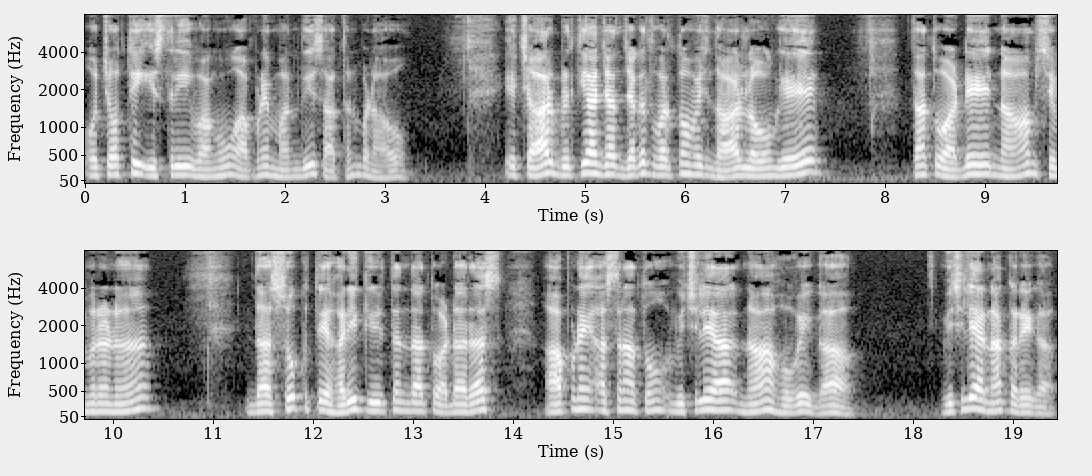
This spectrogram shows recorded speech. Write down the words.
ਉਹ ਚੌਥੀ ਇਸਤਰੀ ਵਾਂਗੂ ਆਪਣੇ ਮਨ ਦੀ ਸਾਥਣ ਬਣਾਓ। ਇਹ ਚਾਰ ਬ੍ਰਿਤੀਆਂ ਜਦ ਜਗਤ ਵਰਤੋਂ ਵਿੱਚ ਧਾਰ ਲਓਗੇ, ਤਾਂ ਤੁਹਾਡੇ ਨਾਮ ਸਿਮਰਨ ਦਾ ਸੁਖ ਤੇ ਹਰੀ ਕੀਰਤਨ ਦਾ ਤੁਹਾਡਾ ਰਸ ਆਪਣੇ ਅਸਰਾਂ ਤੋਂ ਵਿਚਲਿਆ ਨਾ ਹੋਵੇਗਾ, ਵਿਚਲਿਆ ਨਾ ਕਰੇਗਾ।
